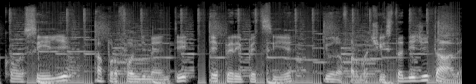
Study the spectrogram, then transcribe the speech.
consigli, approfondimenti e peripezie di una farmacista digitale.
